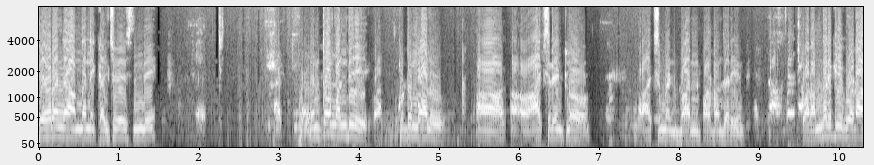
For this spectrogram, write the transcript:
తీవ్రంగా అందరినీ కలిచివేసింది. ఎంతో మంది కుటుంబాలు యాక్సిడెంట్లో యాక్సిడెంట్ బారిన పడడం జరిగింది. వారందరికీ కూడా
